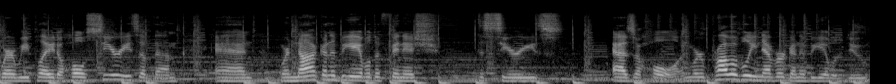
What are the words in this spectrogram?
where we played a whole series of them, and we're not going to be able to finish the series as a whole, and we're probably never going to be able to do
